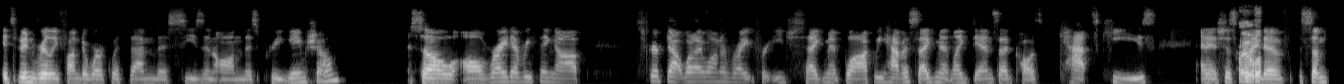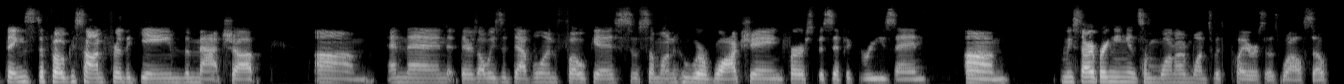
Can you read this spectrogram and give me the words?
it's been really fun to work with them this season on this pregame show. So I'll write everything up, script out what I want to write for each segment block. We have a segment, like Dan said, called Cat's Keys and it's just kind of some things to focus on for the game, the matchup. Um, and then there's always a devil in focus, so someone who we're watching for a specific reason. Um, we start bringing in some one-on-ones with players as well. So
